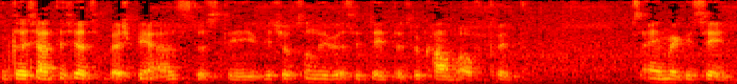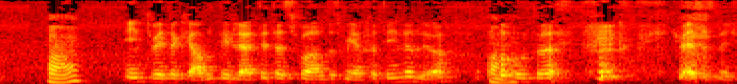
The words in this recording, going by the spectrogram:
interessant ist ja zum Beispiel eins, dass die Wirtschaftsuniversität also kaum auftritt. Das einmal gesehen. Mhm. Entweder glauben die Leute, dass woanders mehr verdienen, ja, Mhm. oder ich weiß es nicht.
